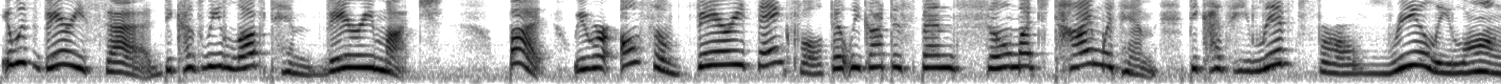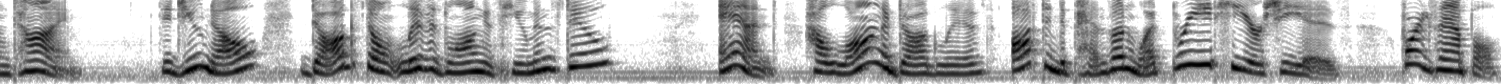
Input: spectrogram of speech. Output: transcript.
It was very sad because we loved him very much. But we were also very thankful that we got to spend so much time with him because he lived for a really long time. Did you know dogs don't live as long as humans do? And how long a dog lives often depends on what breed he or she is. For example,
